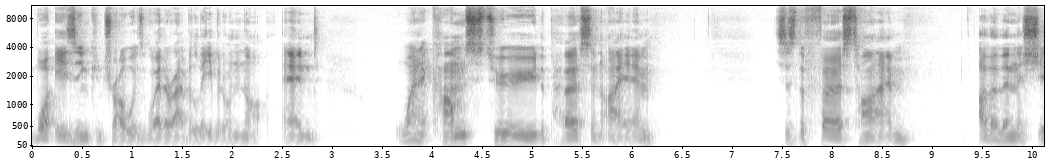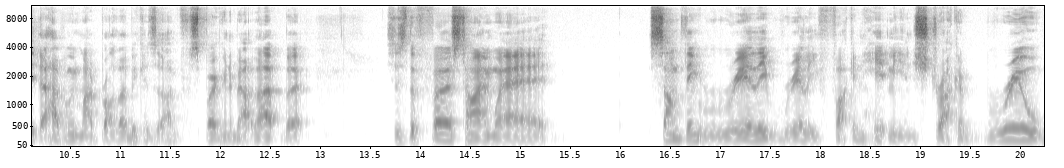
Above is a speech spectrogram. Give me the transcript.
what is in control is whether I believe it or not. And when it comes to the person I am, this is the first time, other than the shit that happened with my brother, because I've spoken about that, but this is the first time where something really, really fucking hit me and struck a real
